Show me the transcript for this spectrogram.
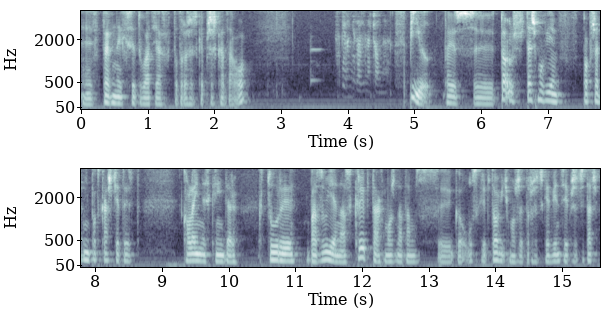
w pewnych sytuacjach to troszeczkę przeszkadzało. Niezaznaczone. Spill to jest, y, to już też mówiłem w poprzednim podcaście, to jest kolejny screenreader, który bazuje na skryptach, można tam z- go uskryptowić, może troszeczkę więcej przeczytać.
